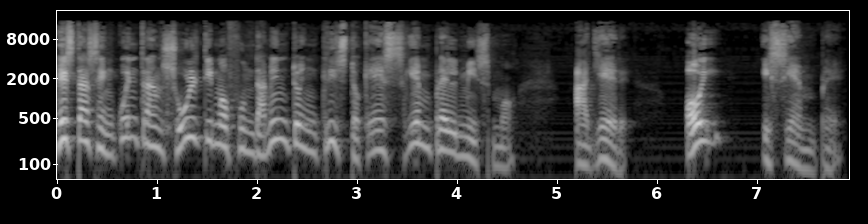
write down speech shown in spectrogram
Estas encuentran su último fundamento en Cristo, que es siempre el mismo, ayer, hoy y siempre.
